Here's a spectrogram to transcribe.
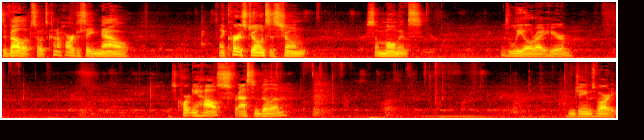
develop, so it's kind of hard to say now. Like Curtis Jones has shown some moments. There's Leo right here. There's Courtney Hause for Aston Villa. And James Vardy.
